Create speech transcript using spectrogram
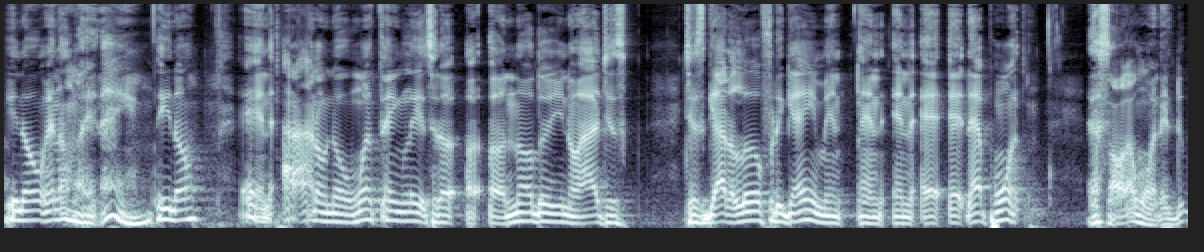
You know, and I'm like, dang, you know, and I, I don't know. One thing led to the uh, another. You know, I just just got a love for the game, and and and at, at that point. That's all I wanted to do.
